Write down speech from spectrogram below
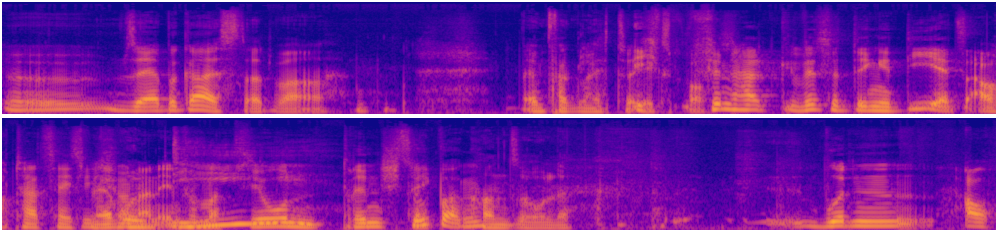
äh, sehr begeistert war im Vergleich zur ich Xbox. Ich finde halt gewisse Dinge, die jetzt auch tatsächlich schon an Informationen drinstecken. Superkonsole wurden auch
